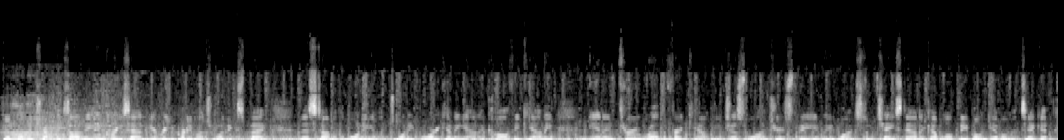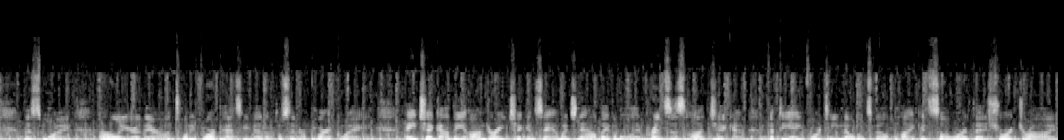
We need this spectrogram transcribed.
Good morning. Traffic's on the increase out here where you pretty much would expect this time of the morning on 24 coming out of Coffee County in and through Rutherford County. Just watch your speed. We've watched them chase down a couple of people and give them a ticket. This morning. Earlier there on 24 Passy Medical Center Parkway. Hey, check out the Andre Chicken Sandwich now available at Prince's Hot Chicken. 5814 Nolensville Pike is so worth a short drive.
